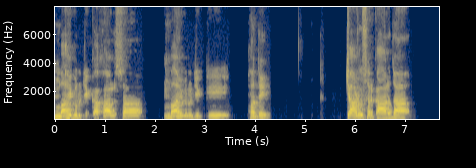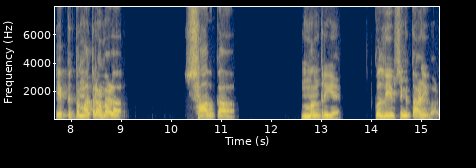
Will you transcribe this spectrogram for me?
ਵਾਹਿਗੁਰੂ ਜੀ ਕਾ ਖਾਲਸਾ, ਵਾਹਿਗੁਰੂ ਜੀ ਕੀ ਫਤਿਹ। ਝਾੜੂ ਸਰਕਾਰ ਦਾ ਇੱਕ ਤਮਾਤਰਾ ਵਾਲਾ ਸਾਬਕਾ ਮੰਤਰੀ ਹੈ, ਕੁਲਦੀਪ ਸਿੰਘ ਢਾਲੀਵਾਲ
